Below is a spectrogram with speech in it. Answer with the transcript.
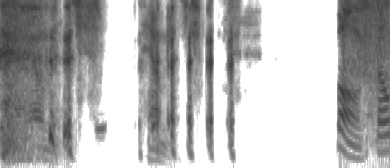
É, realmente. realmente. Bom, então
